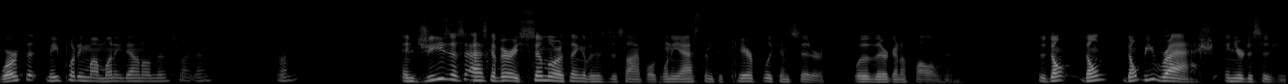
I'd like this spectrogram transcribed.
worth it, me putting my money down on this right now? Right? And Jesus asked a very similar thing of his disciples when he asked them to carefully consider whether they're going to follow him. Says, don't, don't, don't be rash in your decision.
